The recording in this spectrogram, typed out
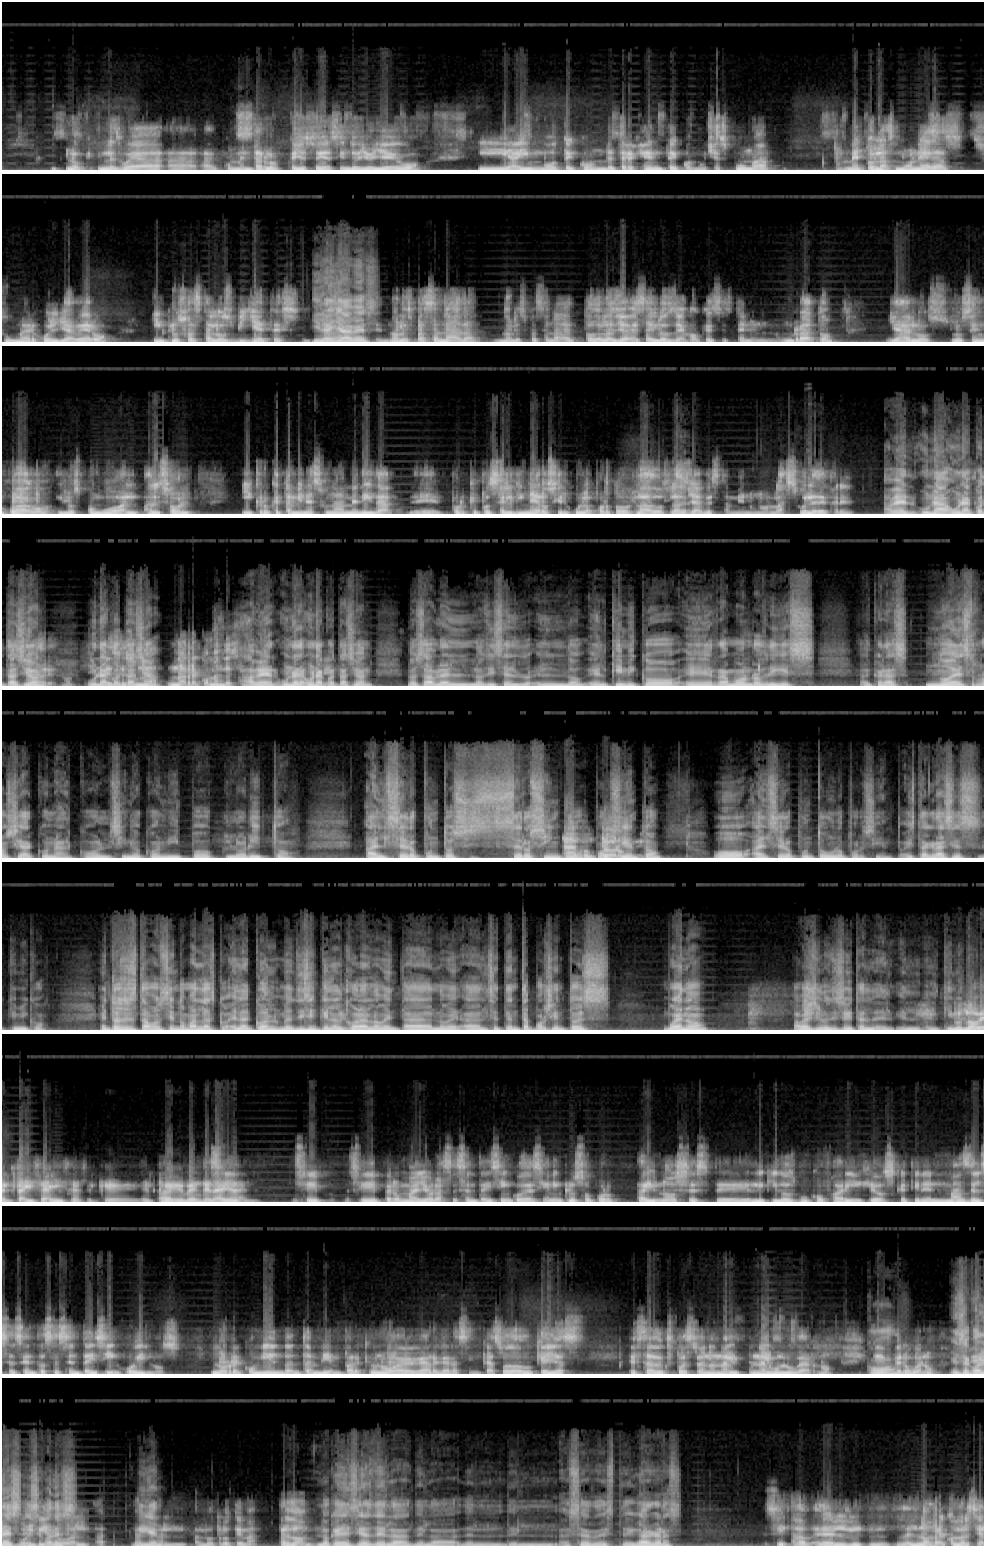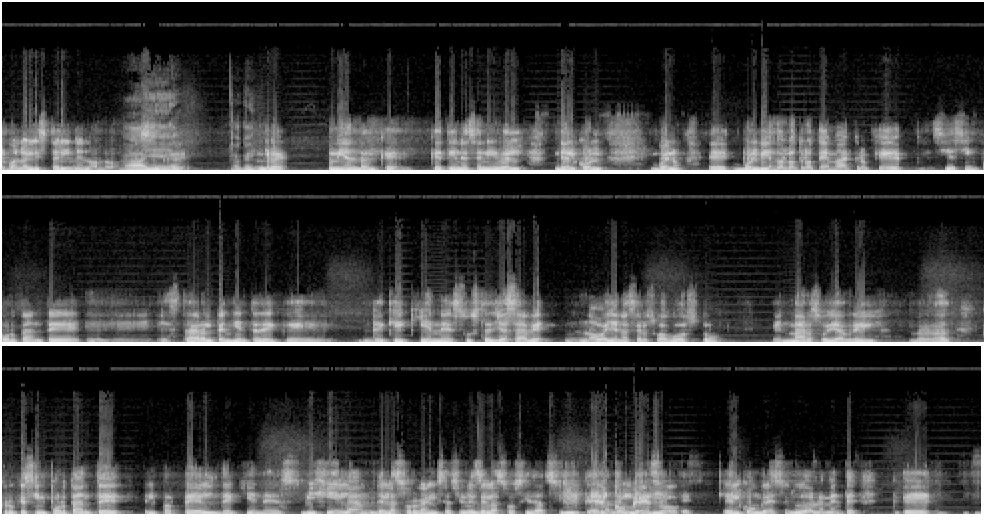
lo que les voy a, comentar lo que yo estoy haciendo. Yo llego y hay un bote con detergente, con mucha espuma, meto las monedas, sumerjo el llavero, incluso hasta los billetes. ¿Y las llaves? No les pasa nada, no les pasa nada. Todas las llaves ahí los dejo, que se estén un rato, ya los, los enjuago y los pongo al, sol. Y creo que también es una medida, eh, porque pues el dinero circula por todos lados, las llaves también uno las suele dejar en a ver, una, una acotación. Una acotación. Una, recomendación. A ver, una, una acotación. Nos habla, el, nos dice el, el, químico eh, Ramón Rodríguez Alcaraz. No es rociar con alcohol, sino con hipoclorito al 0.05% ah, o al 0.1%. Ahí está, gracias, químico. Entonces estamos haciendo mal las, el alcohol. Me dicen que el alcohol al, 90, al, al 70% es bueno. A ver si nos dice ahorita el, el, el químico. Pues 96 es el que, el que ah, venden allá. Sí, sí, pero mayor a 65. Decían incluso por hay unos este, líquidos bucofaringios que tienen más del 60-65 y los lo recomiendan también para que uno haga gárgaras en caso dado que hayas estado expuesto en, en algún lugar, ¿no? ¿Cómo? Eh, pero bueno. ¿Ese cuál es? ¿Ese cuál es? Al, Miguel? Al, otro tema, perdón. Lo que decías de la, de la, del, del hacer este gárgaras. Sí, ah, el, nombre comercial, bueno, el Listerine, ¿no? ah, ya, ya. Okay. Recomiendan que, que, tiene ese nivel de alcohol. Bueno, eh, volviendo al otro tema, creo que sí es importante eh, estar al pendiente de que, de que quienes usted ya sabe no vayan a hacer su agosto en marzo y abril, ¿verdad? Creo que es importante el papel de quienes vigilan, de las organizaciones de la sociedad civil que el Congreso el Congreso, indudablemente. Eh,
